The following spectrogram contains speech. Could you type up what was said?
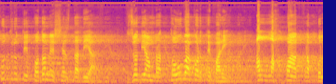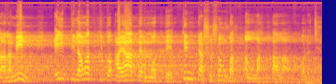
কুদরতি কদমে সেজদা দিয়া যদি আমরা তৌবা করতে পারি, আল্লাহ পাক রাব্বুল আলমিন এই তিলামাতকৃত আয়াতের মধ্যে তিনটা সুসংবাদ আল্লাহ তালা বলেছেন।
